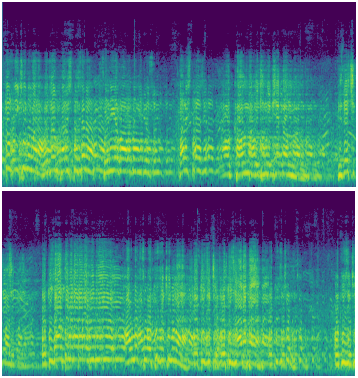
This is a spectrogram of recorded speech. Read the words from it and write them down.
32 numara. Hocam karıştırsana. Seriye bağladın gidiyorsun. Karıştır. Ya kalmadı içinde bir şey kalmadı. Bize çıkmadı. 36 numaralı hediyeyi almak için 32 numara. 32, 32. Arabaya. 32 mi? 32.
